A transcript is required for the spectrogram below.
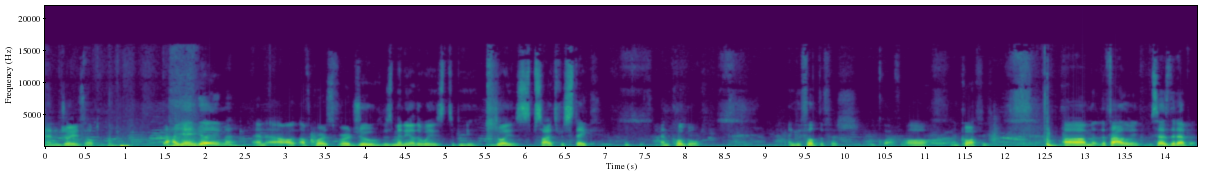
and enjoy yourself. The Hayom Yom, and uh, of course for a Jew, there's many other ways to be joyous besides for steak and kugel and gefilte fish. And coffee. Oh, and coffee. Um, the following says the Rebbe:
